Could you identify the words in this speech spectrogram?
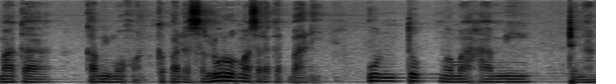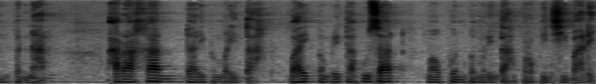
maka kami mohon kepada seluruh masyarakat Bali untuk memahami dengan benar arahan dari pemerintah, baik pemerintah pusat maupun pemerintah Provinsi Bali.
